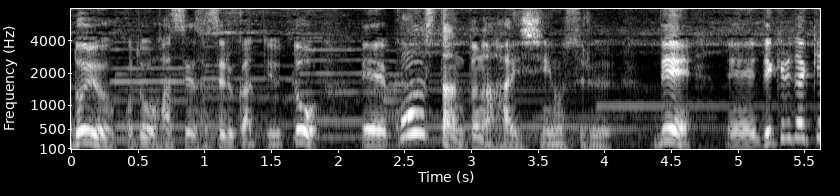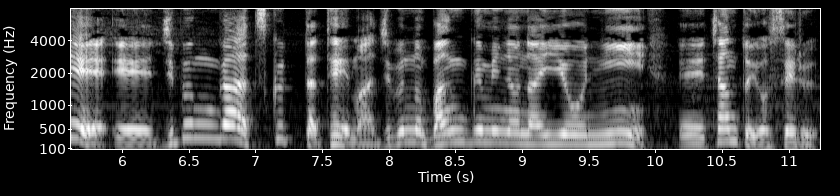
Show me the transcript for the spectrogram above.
どういうことを発生させるかっていうと、えー、コンスタントな配信をする。で、えー、できるだけ、えー、自分が作ったテーマ自分の番組の内容に、えー、ちゃんと寄せる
